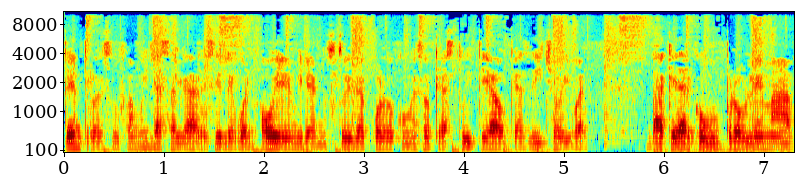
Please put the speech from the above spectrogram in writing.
dentro de su familia salga a decirle, bueno, oye, mira, no estoy de acuerdo con eso que has tuiteado, que has dicho y bueno, va a quedar con un problema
